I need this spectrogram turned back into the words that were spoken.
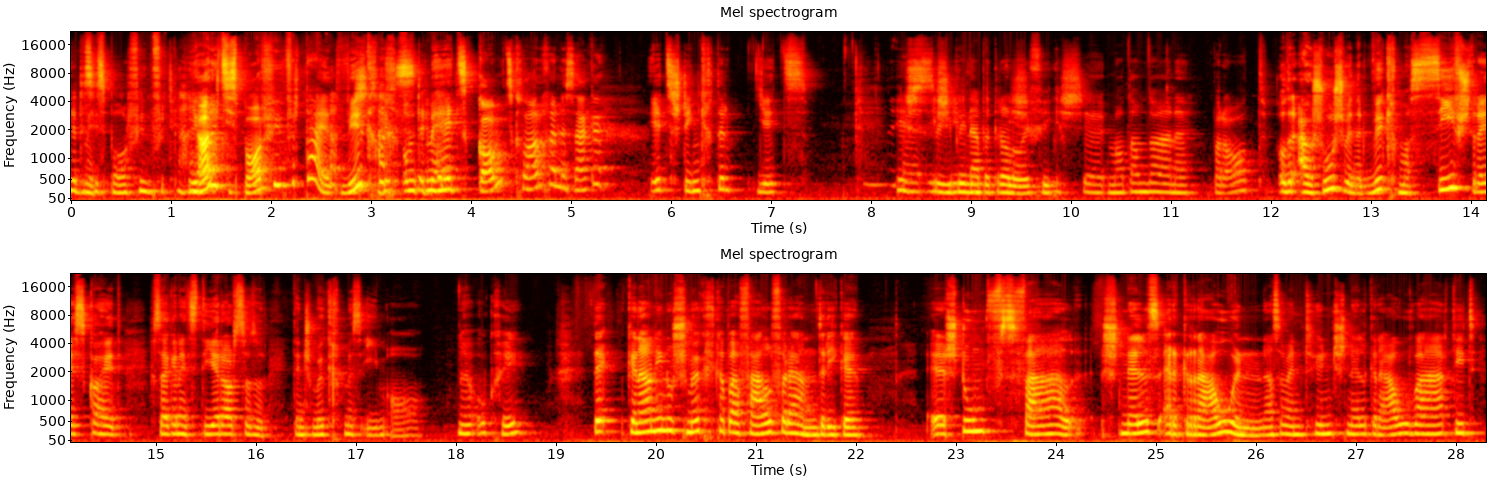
Ja, das Mit- ist Parfüm verteilt. Ja, er hat sein Parfüm verteilt, wirklich. Scheiße. Und man hätte es ganz klar können sagen jetzt stinkt er, jetzt ist äh, ich bin nebendran ist- läufig. Ist äh, Madame da eine parat? Oder auch sonst, wenn er wirklich massiv Stress gehabt hat, ich sage jetzt Tierarzt, oder, dann schmeckt man es ihm an. Ja, okay. De, genau, nicht nur Schmöcken, aber auch Fellveränderungen. Ein stumpfes Fell, schnelles Ergrauen, also wenn die Hunde schnell grau werden,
